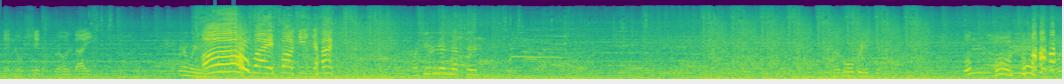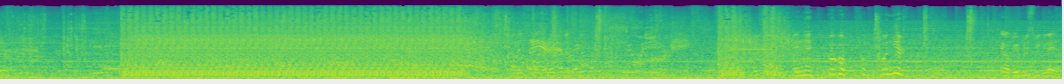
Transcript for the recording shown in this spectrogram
Yeah, no shit, we're all dying. Oh my fucking god! Machine gun that's it. Nag-operate. Boom! Boom! Yan yan. Go, go, go, go, near. Teka, bibilis bigla yan.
